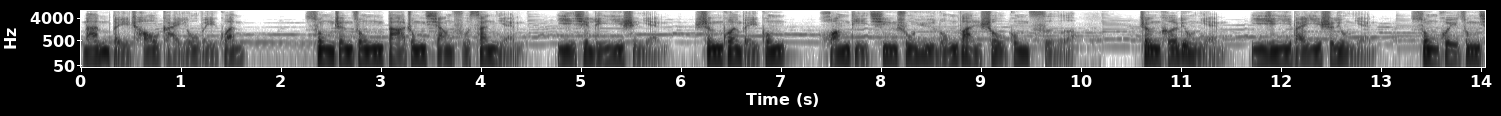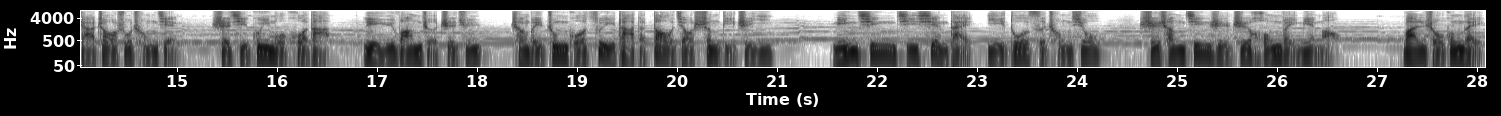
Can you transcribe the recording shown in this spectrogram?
南北朝改由为官。宋真宗大中祥符三年（一千零一十年），升官为公，皇帝亲书玉龙万寿宫赐额。政和六年（一千一百一十六年），宋徽宗下诏书重建，使其规模扩大，列于王者之居，成为中国最大的道教圣地之一。明清及现代亦多次重修，使成今日之宏伟面貌。万寿宫内，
